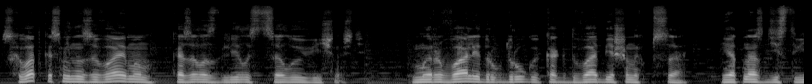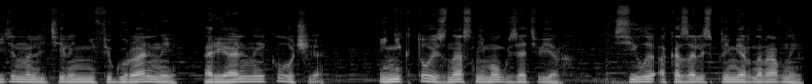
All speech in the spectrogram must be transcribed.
Схватка с неназываемым, казалось, длилась целую вечность. Мы рвали друг друга, как два бешеных пса, и от нас действительно летели не фигуральные, а реальные клочья. И никто из нас не мог взять верх. Силы оказались примерно равны.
